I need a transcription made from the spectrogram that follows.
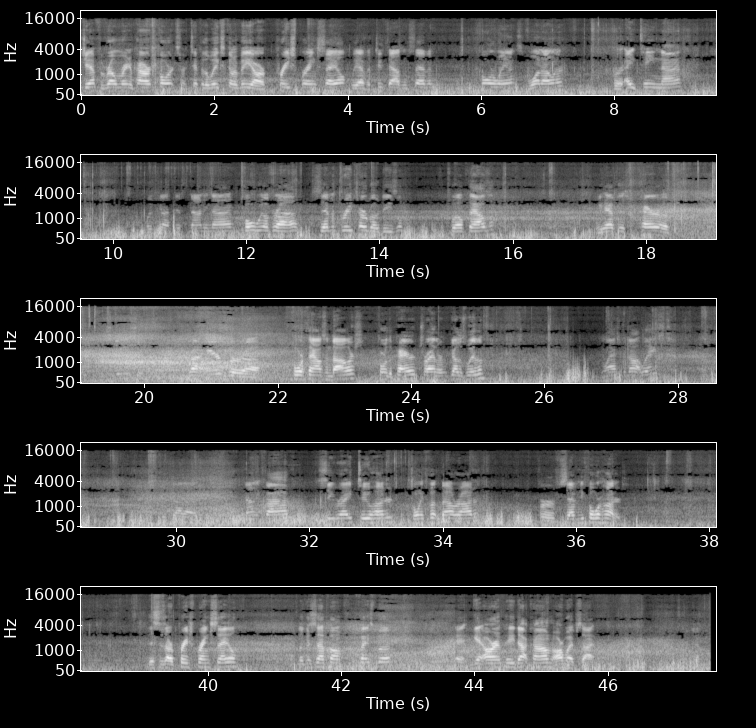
Jeff of Roane Marine and Power Sports. Our tip of the week is going to be our pre-spring sale. We have a 2007 Four Winns, one owner, for 18.9. We've got this 99 four-wheel drive, 7.3 turbo diesel, 12,000. We have this pair of skis right here for uh, $4,000 for the pair. Trailer goes with them. And last but not least, got a 95 Sea Ray 200 20 foot bow rider for 7400 This is our pre-spring sale. Look us up on Facebook at getrmp.com, our website.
